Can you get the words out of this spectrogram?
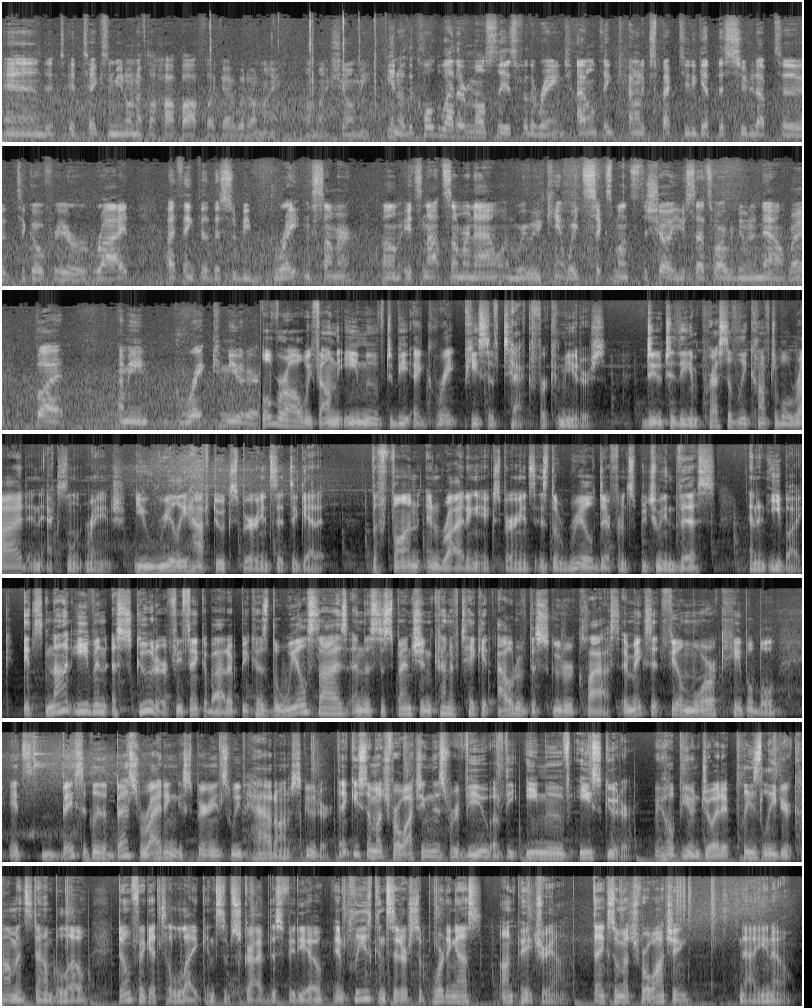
and it, it takes them. You don't have to hop off like I would on my on my Xiaomi. You know, the cold weather mostly is for the range. I don't think I don't expect you to get this suited up to to go for your ride. I think that this would be great in summer. Um, it's not summer now, and we, we can't wait six months to show you. So that's why we're doing it now. Right. But I mean, great commuter. Overall, we found the eMove to be a great piece of tech for commuters due to the impressively comfortable ride and excellent range. You really have to experience it to get it. The fun and riding experience is the real difference between this and an e-bike. It's not even a scooter if you think about it because the wheel size and the suspension kind of take it out of the scooter class. It makes it feel more capable. It's basically the best riding experience we've had on a scooter. Thank you so much for watching this review of the eMove e-scooter. We hope you enjoyed it. Please leave your comments down below. Don't forget to like and subscribe this video and please consider supporting us on Patreon. Thanks so much for watching. Now you know.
